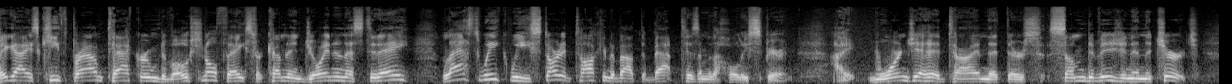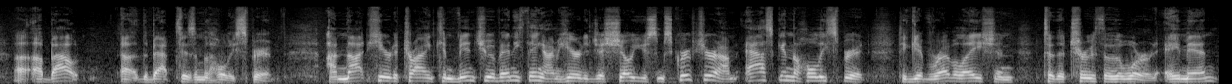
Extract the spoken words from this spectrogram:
Hey guys, Keith Brown, Tack Room Devotional. Thanks for coming and joining us today. Last week we started talking about the baptism of the Holy Spirit. I warned you ahead of time that there's some division in the church uh, about uh, the baptism of the Holy Spirit. I'm not here to try and convince you of anything. I'm here to just show you some scripture. I'm asking the Holy Spirit to give revelation to the truth of the Word. Amen.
